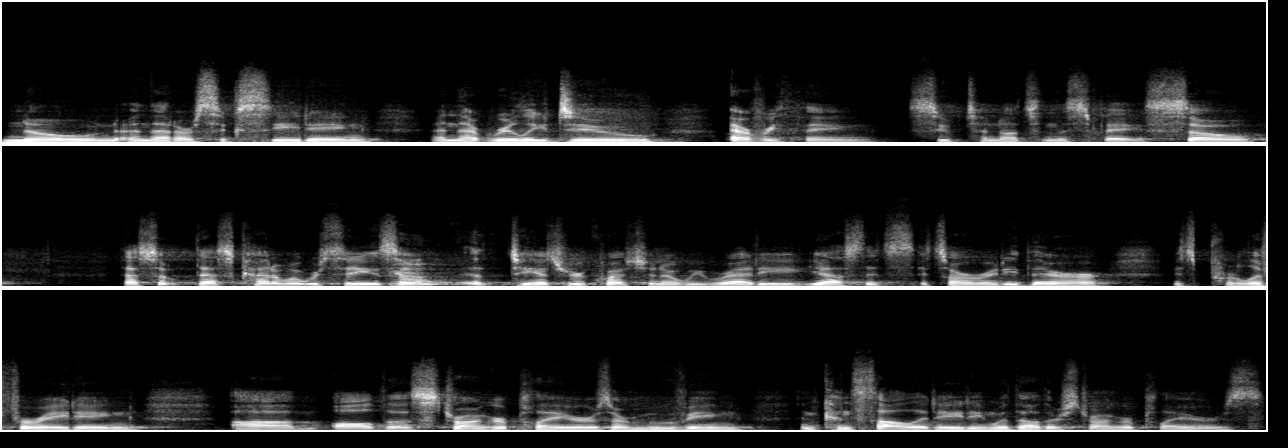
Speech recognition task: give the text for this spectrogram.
known and that are succeeding and that really do everything soup to nuts in the space. So that's, what, that's kind of what we're seeing. So yeah. Uh, to answer your question, are we ready? Yes, it's, it's already there. It's proliferating. Um, all the stronger players are moving and consolidating with other stronger players.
